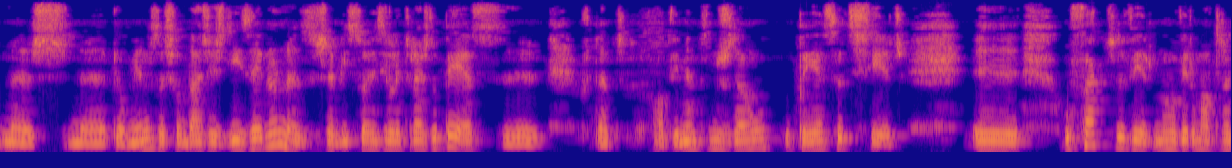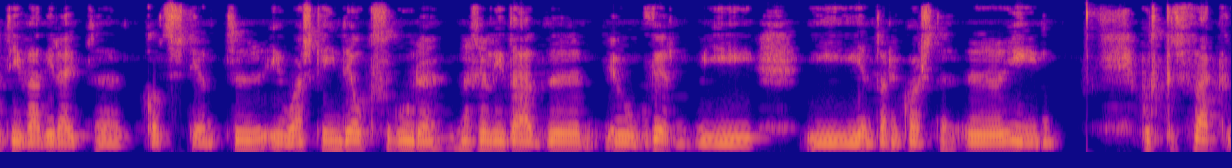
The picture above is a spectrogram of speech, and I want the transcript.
nas, na, pelo menos as sondagens dizem, nas ambições eleitorais do PS. Portanto, obviamente nos dão o PS a descer. Eh, o facto de haver, não haver uma alternativa à direita consistente, eu acho que ainda é o que segura, na realidade, é o governo e, e António Costa. Eh, e porque, de facto,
